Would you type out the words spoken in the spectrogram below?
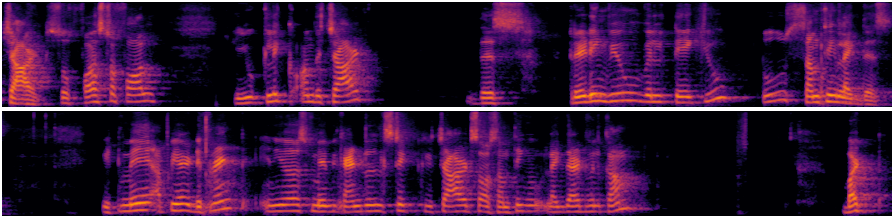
chart. So first of all, you click on the chart. This trading view will take you to something like this. It may appear different in yours, maybe candlestick charts or something like that will come. But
